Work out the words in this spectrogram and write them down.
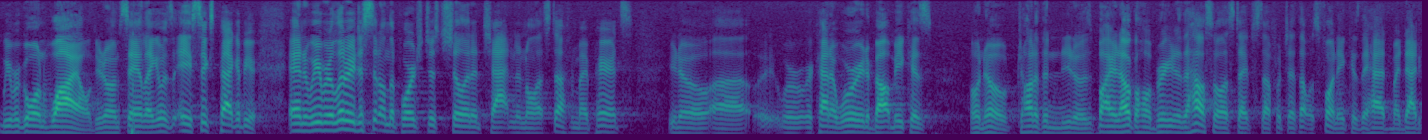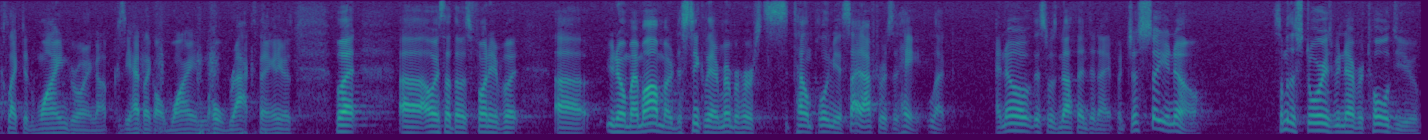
we were going wild, you know what I'm saying? Like it was a six pack of beer. And we were literally just sitting on the porch, just chilling and chatting and all that stuff. And my parents, you know, uh, were, were kind of worried about me because, oh no, Jonathan, you know, is buying alcohol, bringing it to the house, all this type of stuff, which I thought was funny because they had, my dad collected wine growing up because he had like a wine whole rack thing. Anyways, but uh, I always thought that was funny. But, uh, you know, my mom, I distinctly, I remember her telling, pulling me aside afterwards and hey, look, I know this was nothing tonight, but just so you know, some of the stories we never told you,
